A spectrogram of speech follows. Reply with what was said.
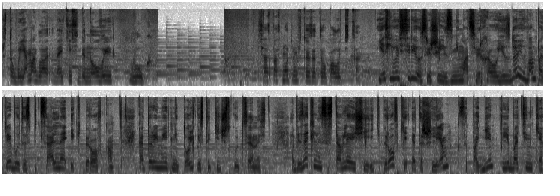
чтобы я могла найти себе новый лук. Сейчас посмотрим, что из этого получится. Если вы всерьез решили заниматься верховой ездой, вам потребуется специальная экипировка, которая имеет не только эстетическую ценность. Обязательные составляющие экипировки – это шлем, сапоги или ботинки,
